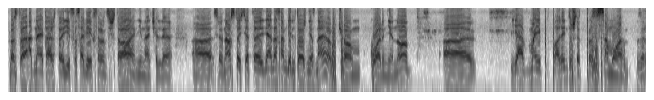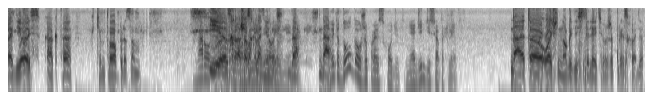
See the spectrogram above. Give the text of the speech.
просто одна и та же традиция с обеих сторон существовала, они начали э, соревноваться. То есть это я на самом деле тоже не знаю, в чем корни, но э, я в моей предположении то, что это просто само зародилось как-то каким-то образом. Народ И хорошо сохранилось. Да. Да. Но это долго уже происходит, не один десяток лет. Да, это очень много десятилетий уже происходит.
